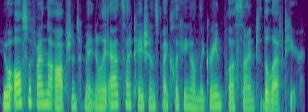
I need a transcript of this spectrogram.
You will also find the option to manually add citations by clicking on the green plus sign to the left here.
